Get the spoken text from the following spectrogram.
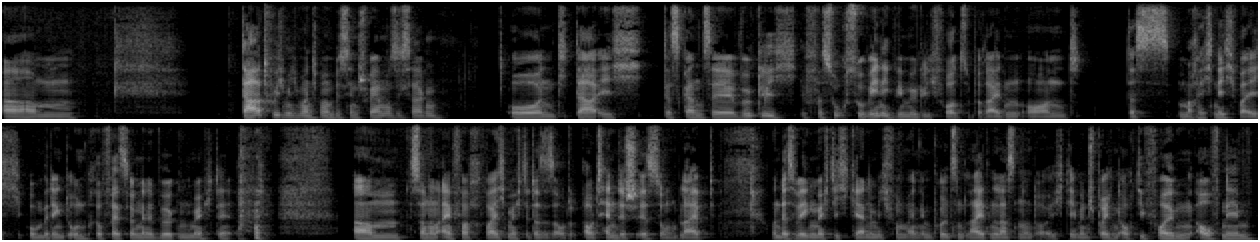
ähm, da tue ich mich manchmal ein bisschen schwer, muss ich sagen. Und da ich das Ganze wirklich versuche, so wenig wie möglich vorzubereiten und das mache ich nicht, weil ich unbedingt unprofessionell wirken möchte, ähm, sondern einfach, weil ich möchte, dass es authentisch ist und bleibt. Und deswegen möchte ich gerne mich von meinen Impulsen leiten lassen und euch dementsprechend auch die Folgen aufnehmen.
